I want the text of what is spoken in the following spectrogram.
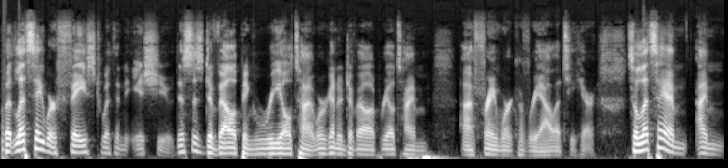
But let's say we're faced with an issue. This is developing real time. We're going to develop real time uh, framework of reality here. So let's say I'm I'm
